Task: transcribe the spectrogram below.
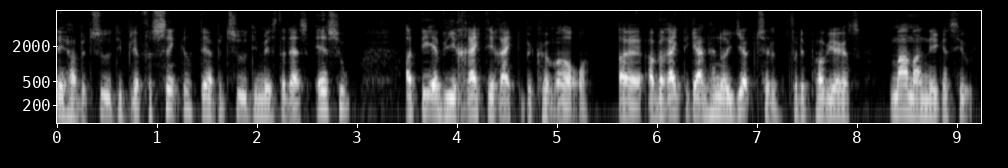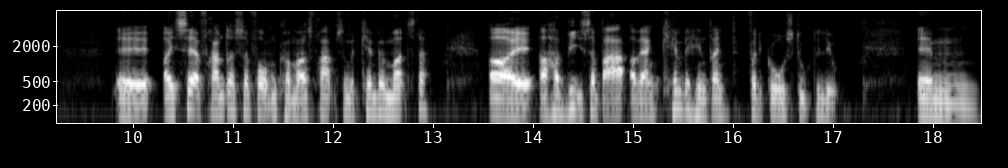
Det har betydet, at de bliver forsinket. Det har betydet, at de mister deres SU. Og det er vi rigtig, rigtig bekymrede over. Øh, Og vil rigtig gerne have noget hjælp til, for det påvirker os meget, meget negativt. Øh, Og især fremdriftsreformen kommer også frem som et kæmpe monster, og, øh, og har vist sig bare at være en kæmpe hindring for det gode studieliv. Øhm,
